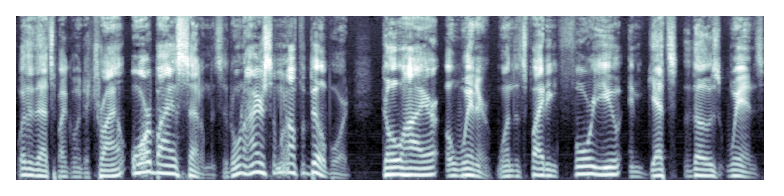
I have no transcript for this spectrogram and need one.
whether that's by going to trial or by a settlement. So don't hire someone off a billboard. Go hire a winner, one that's fighting for you and gets those wins.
